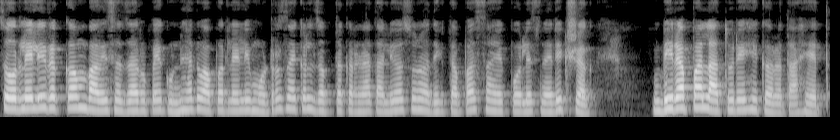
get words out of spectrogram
चोरलेली रक्कम बावीस हजार रुपये गुन्ह्यात वापरलेली मोटरसायकल जप्त करण्यात आली असून अधिक तपास सहाय्यक पोलीस निरीक्षक बिरप्पा लातुरे हे करत आहेत.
